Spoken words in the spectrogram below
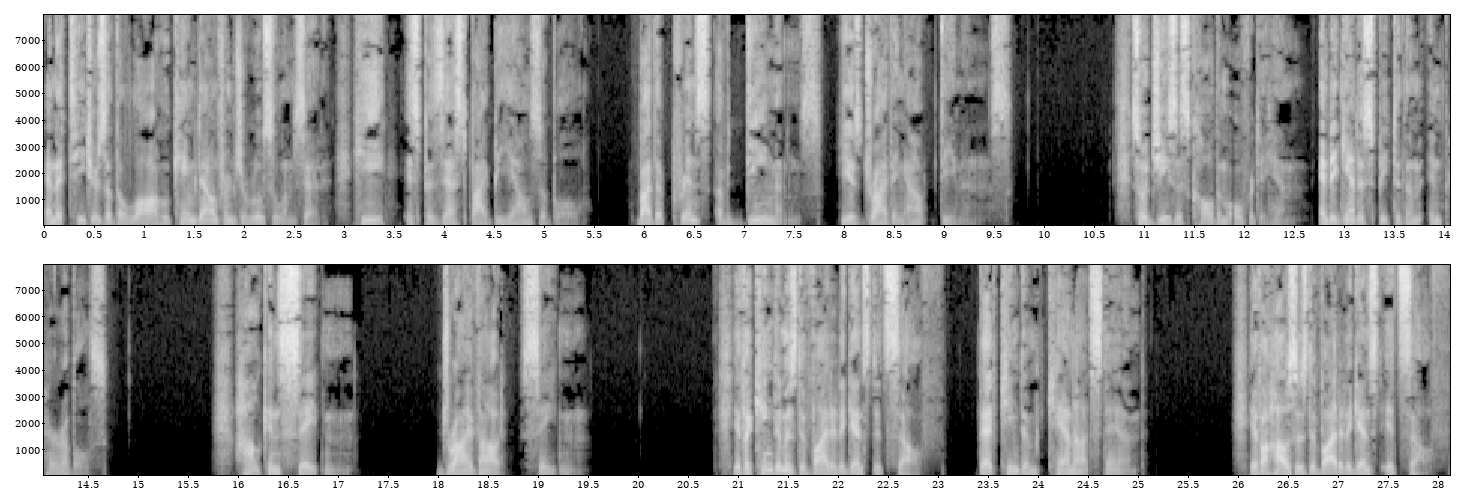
And the teachers of the law who came down from jerusalem said he is possessed by beelzebul by the prince of demons. He is driving out demons. So jesus called them over to him and began to speak to them in parables how can satan drive out satan? If a kingdom is divided against itself that kingdom cannot stand. If a house is divided against itself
